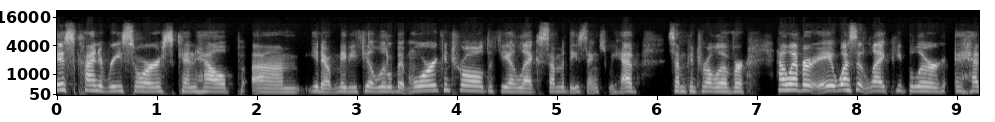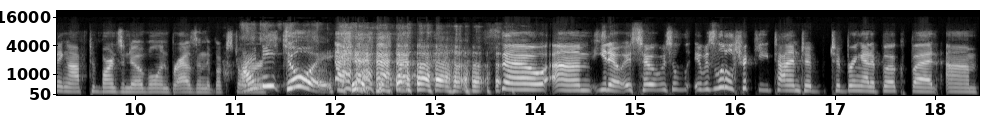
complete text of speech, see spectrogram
this kind of resource can help um, you know maybe feel a little bit more in control to feel like some of these things we have some control over. However it wasn't like people are heading off to barnes and noble and browsing the bookstore i need joy. So um, you know so it was a, it was a little tricky time to to bring out a book but um,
